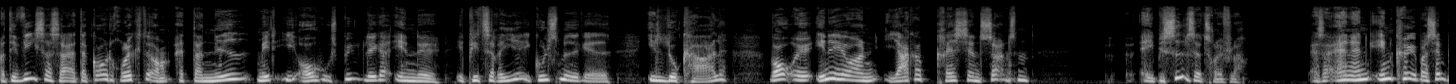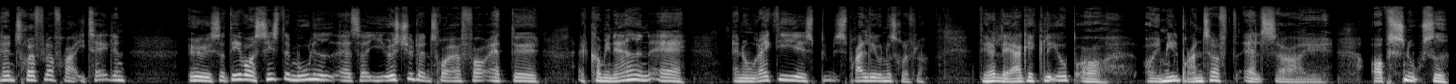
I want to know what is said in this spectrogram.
og det viser sig, at der går et rygte om, at der nede midt i Aarhus by ligger en, øh, et pizzeria i Guldsmedegade i lokale, hvor øh, indehaveren Jakob Christian Sørensen øh, er i besiddelse af trøfler. Altså han, han indkøber simpelthen trøfler fra Italien, øh, så det er vores sidste mulighed, altså i Østjylland, tror jeg, for at, øh, at komme i nærheden af, af nogle rigtige øh, sp- sprællevende trøfler. Det har Lærke Gleup og, og Emil Brandtoft altså øh, opsnuset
